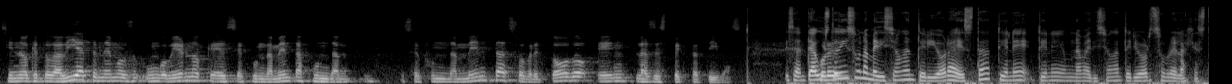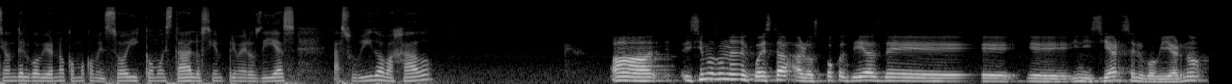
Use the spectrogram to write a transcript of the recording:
sino que todavía tenemos un gobierno que se fundamenta, se fundamenta sobre todo en las expectativas. Santiago, usted hizo una medición anterior a esta, ¿Tiene, tiene una medición anterior sobre la gestión del gobierno, cómo comenzó y cómo está a los 100 primeros días, ¿ha subido, ha bajado? Ah, hicimos una encuesta a los pocos días de eh, eh, iniciarse el gobierno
